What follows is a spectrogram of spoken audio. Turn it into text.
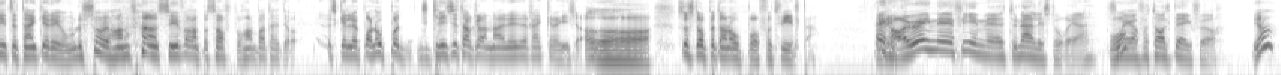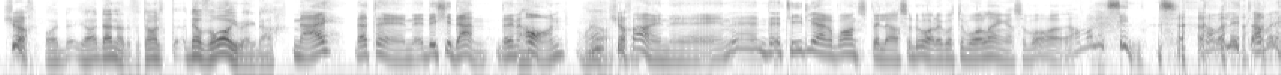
tid til å tenke deg om. Du så jo han, han syveren på Sarpsborg. Han bare tenkte jo, skal jeg løpe han opp og krisetakle han? Nei, det rekker jeg ikke. Åh. Så stoppet han opp og fortvilte. Jeg har jo en eh, fin eh, tunnelhistorie som Å? jeg har fortalt deg før. Ja, kjør. Og d- ja, den har du fortalt. Der var jo jeg der. Nei, dette er en, det er ikke den. Det er en annen. Oh, ja. Kjør. Det en, en, en, tidligere Brann-spiller som da hadde gått til Vålerenga, som var Han var litt sint. Han, var litt, han, var,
